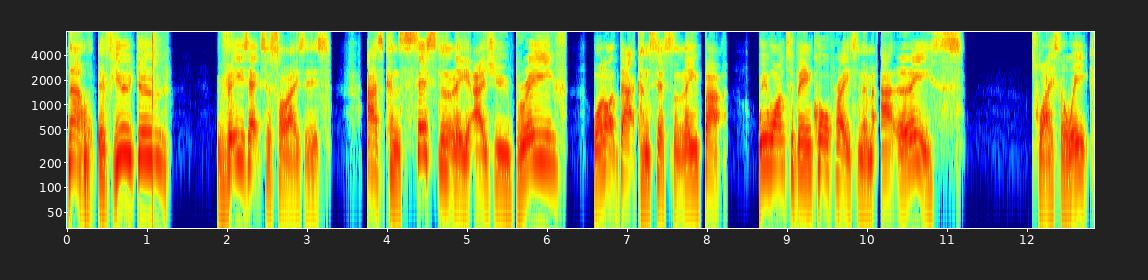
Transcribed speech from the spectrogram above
Now, if you do these exercises as consistently as you breathe, well, not that consistently, but we want to be incorporating them at least twice a week.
